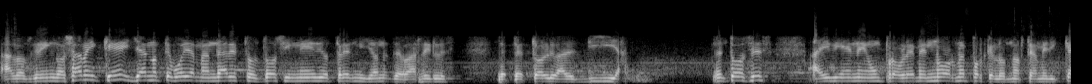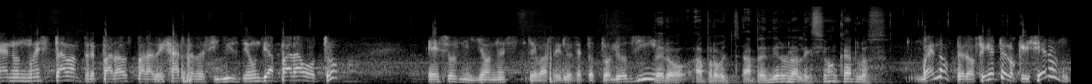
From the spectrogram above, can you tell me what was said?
a los gringos, ¿saben qué? Ya no te voy a mandar estos dos y medio, tres millones de barriles de petróleo al día. Entonces, ahí viene un problema enorme porque los norteamericanos no estaban preparados para dejar de recibir de un día para otro esos millones de barriles de petróleo día. Pero aprendieron la lección, Carlos. Bueno, pero fíjate lo que hicieron.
